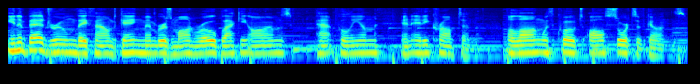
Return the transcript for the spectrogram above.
In a bedroom, they found gang members Monroe Blackie Arms, Pat Pulliam, and Eddie Crompton, along with, quote, all sorts of guns,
